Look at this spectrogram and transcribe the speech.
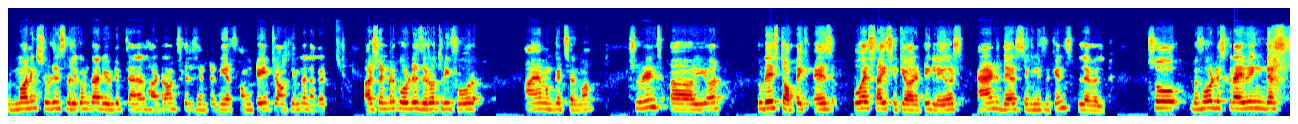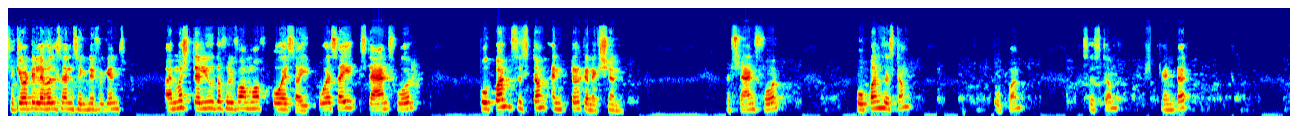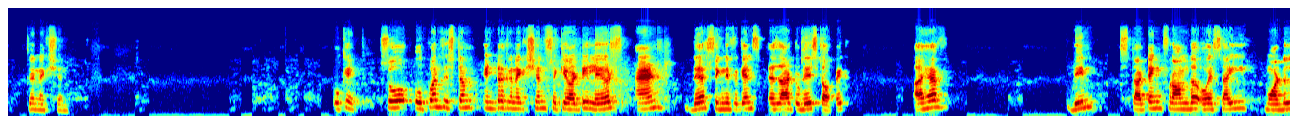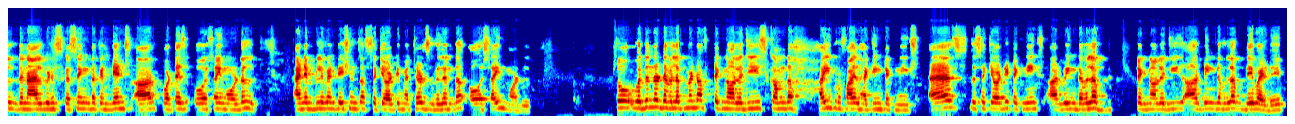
Good morning, students. Welcome to our YouTube channel, Hartron Skill Center near Fountain, Chowk, Nagar. Our center code is 034. I am Ankit Sharma. Students, uh, your today's topic is OSI security layers and their significance level. So, before describing their security levels and significance, I must tell you the full form of OSI. OSI stands for Open System Interconnection. It stands for Open System, Open System Interconnection. Okay, so open system interconnection security layers and their significance is our today's topic. I have been starting from the OSI model, then I'll be discussing the contents are what is OSI model and implementations of security methods within the OSI model. So within the development of technologies come the high profile hacking techniques. As the security techniques are being developed, technologies are being developed day by day,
